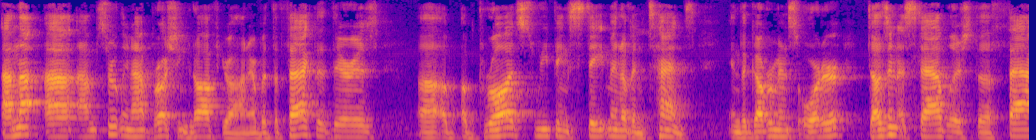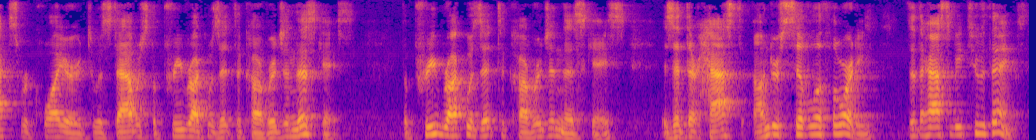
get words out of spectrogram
I'm not. Uh, I'm certainly not brushing it off, Your Honor. But the fact that there is uh, a, a broad sweeping statement of intent in the government's order doesn't establish the facts required to establish the prerequisite to coverage in this case. The prerequisite to coverage in this case is that there has to, under civil authority, that there has to be two things.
